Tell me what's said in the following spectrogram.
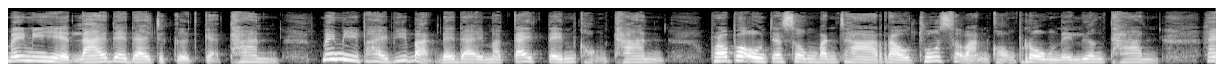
ไม่มีเหตุร้ายใด ๆ จะเกิดแก่ท่าน ไม่มีภัยพิบัติใด ๆ มาใกล้เต็นท์ของท่าน เพราะพระองค์จะทรงบัญชาเราทูตสวรรค์ของพระองค์ในเรื่องท่าน ให้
